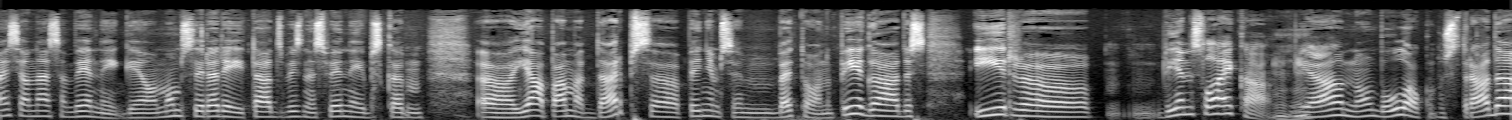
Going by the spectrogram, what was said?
mēs jau neesam vienīgie, un mums ir arī tādas biznesa vienības, ka, jā, pamat darbs, pieņemsim, betona piegādes, ir dienas laikā, mm -hmm. jā, nu, būlaukums strādā,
